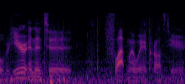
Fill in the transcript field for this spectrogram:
over here and then to flap my way across here.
